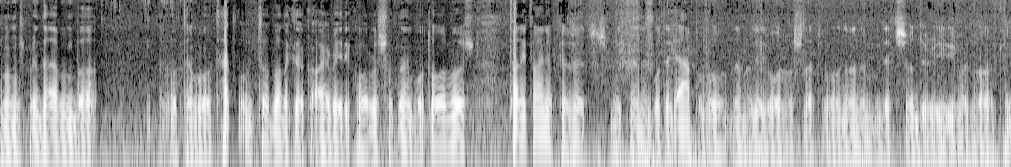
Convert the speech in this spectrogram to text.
Most Brindavanba ott nem volt. Hát úgy tudod, vannak a ayurvédik orvosok, nem volt orvos, tanítványok között még nem volt egy ápoló, nem hogy egy orvos lett volna, nem mint egy szöndőri vagy valaki.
